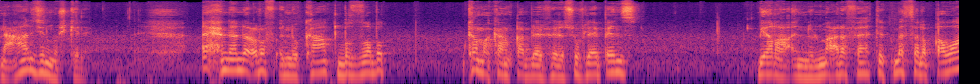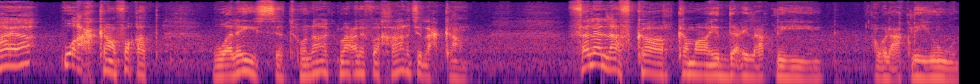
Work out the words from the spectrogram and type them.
نعالج المشكلة. إحنا نعرف إنه كانت بالضبط كما كان قبل الفيلسوف ليبنز يرى أن المعرفة تتمثل بقضايا وأحكام فقط وليست هناك معرفة خارج الأحكام. فلا الأفكار كما يدعي العقليين أو العقليون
